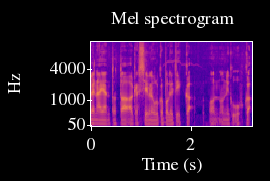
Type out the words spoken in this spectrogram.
Venäjän tota, aggressiivinen ulkopolitiikka on, on niinku uhka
